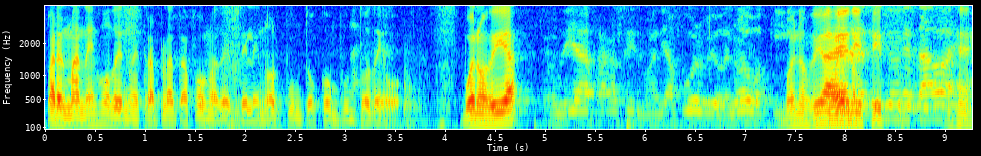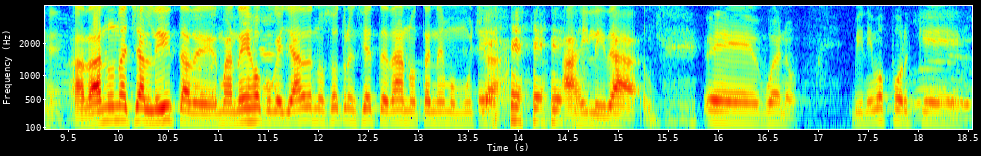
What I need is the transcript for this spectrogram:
para el manejo de nuestra plataforma de telenor.com.do. Buenos días. Buenos días, Francis. Buen día, Fulvio. De nuevo aquí. Buenos días, Génesis. A darnos una charlita de manejo, porque ya nosotros en cierta edad no tenemos mucha agilidad. Eh, bueno, vinimos porque...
